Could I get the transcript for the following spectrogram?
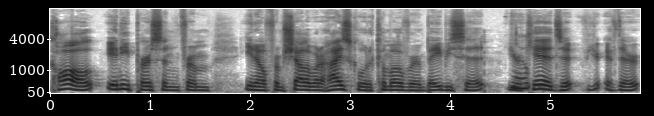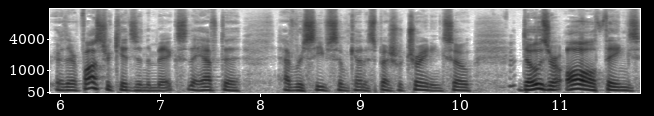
call any person from you know from Shallowater High School to come over and babysit your Nope. kids if, if they're if they're foster kids in the mix. They have to have received some kind of special training. So those are all things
